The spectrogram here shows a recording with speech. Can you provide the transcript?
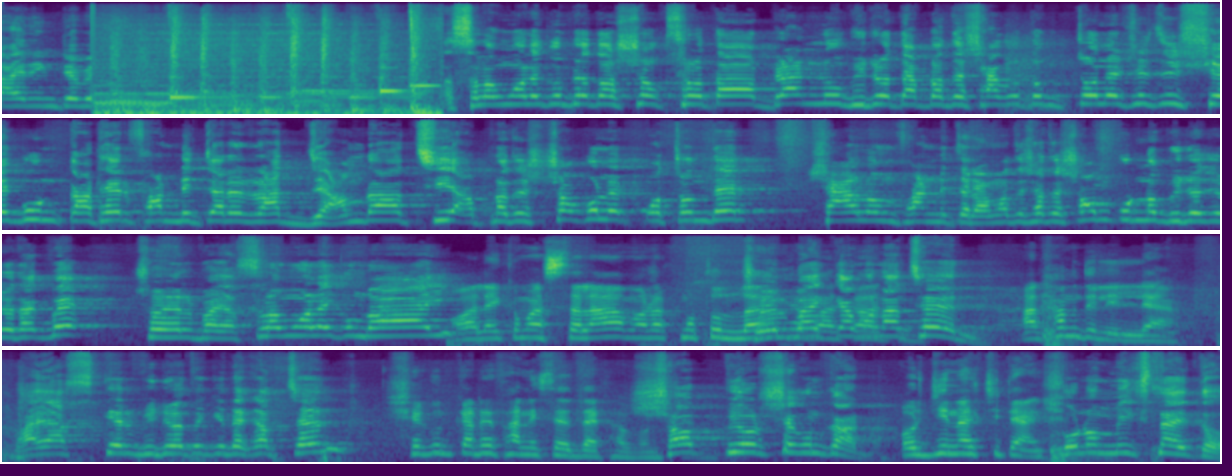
ডাইনিং টেবিল আসসালামু আলাইকুম প্রিয় দর্শক শ্রোতা ব্র্যান্ড নিউ ভিডিওতে আপনাদের স্বাগতম। চলে এসেছি সেগুন কাঠের ফার্নিচারের রাজ্যে। আমরা আছি আপনাদের সকলের পছন্দের শালম ফার্নিচার। আমাদের সাথে সম্পূর্ণ ভিডিও জুড়ে থাকবে সোহেল ভাই। আসসালামু আলাইকুম ভাই। ওয়ালাইকুম আসসালাম রহমতুল্লাহ সোহেল ভাই কেমন আছেন? আলহামদুলিল্লাহ। ভাই আজকের ভিডিওতে কি দেখাচ্ছেন? সেগুন কাঠের ফার্নিচার দেখাবো সব পিওর সেগুন কাঠ। অরিজিনাল চিটাং কোনো মিক্স নাই তো?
